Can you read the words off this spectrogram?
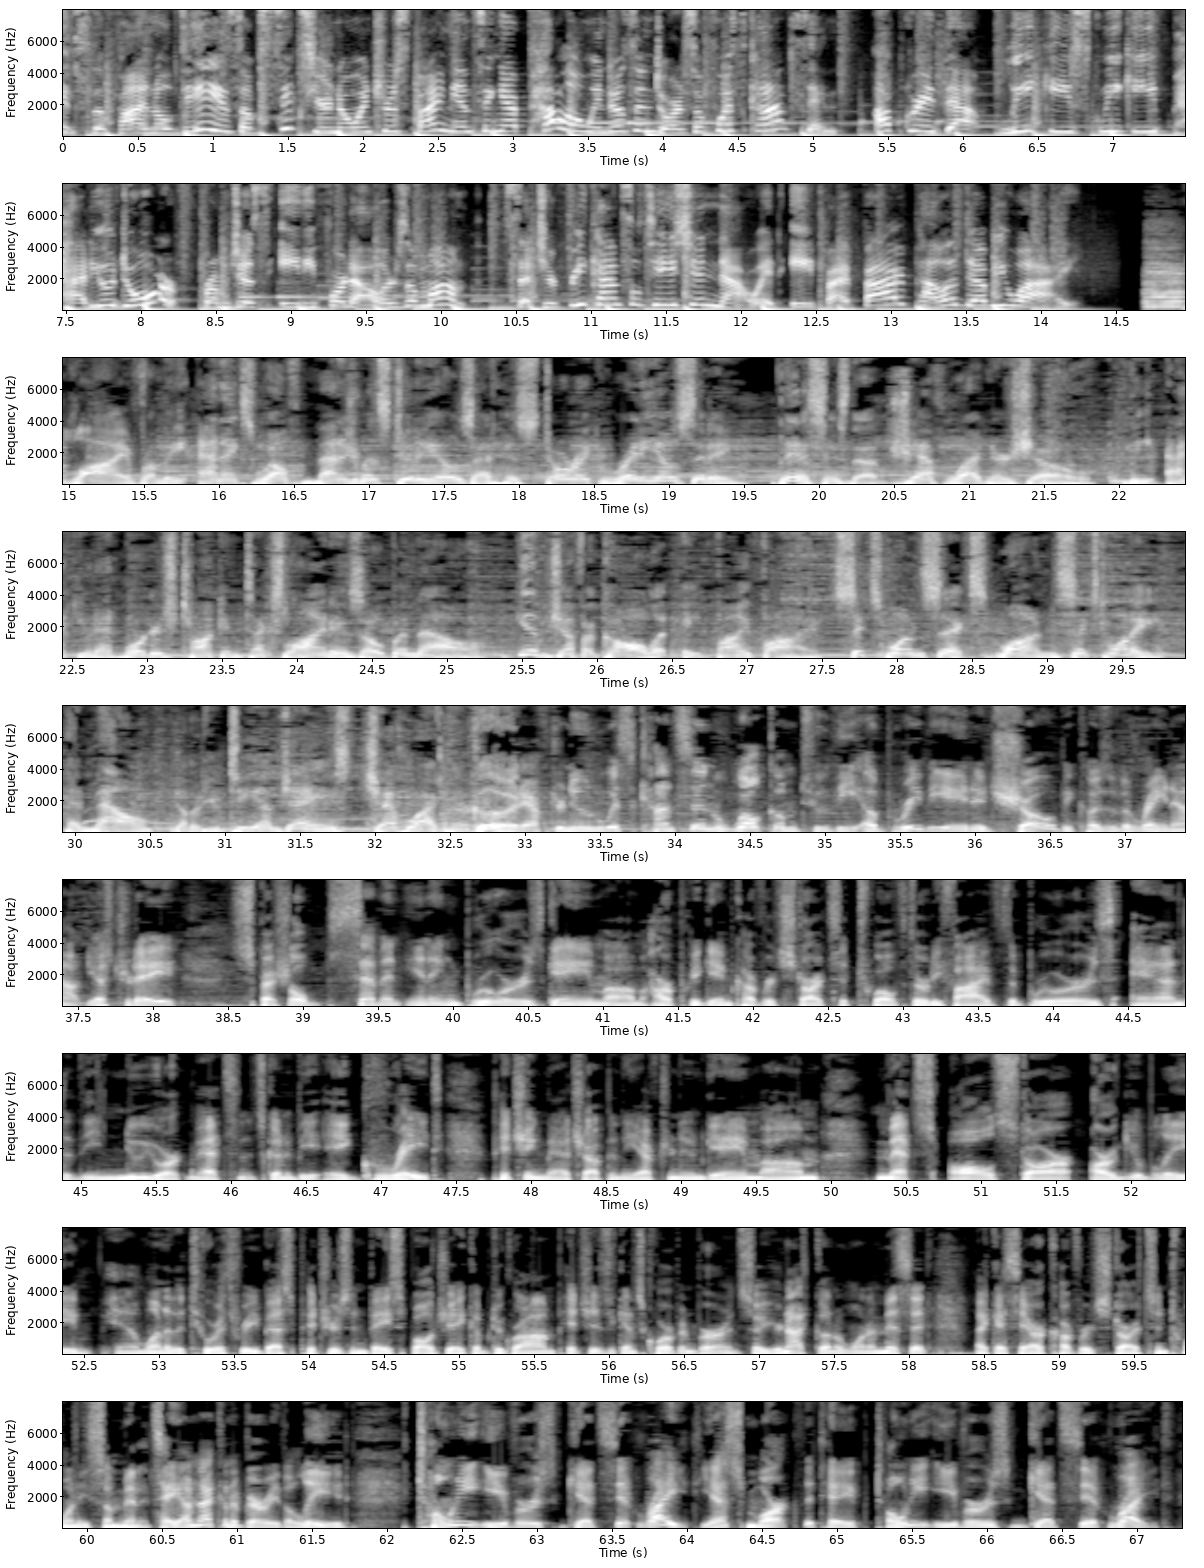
It's the final days of six year no interest financing at Pella Windows and Doors of Wisconsin. Upgrade that leaky, squeaky patio door from just $84 a month. Set your free consultation now at 855 Pella WI. Live from the Annex Wealth Management Studios at historic Radio City, this is the Jeff Wagner Show. The Accunet Mortgage Talk and Text line is open now. Give Jeff a call at 855-616-1620. And now, WTMJ's Jeff Wagner. Good afternoon, Wisconsin. Welcome to the abbreviated show because of the rain out yesterday special seven inning Brewers game. Um, our pregame coverage starts at 12:35. The Brewers and the New York Mets, and it's going to be a great pitching matchup in the afternoon game. Um, Um, Mets All Star, arguably you know, one of the two or three best pitchers in baseball, Jacob DeGrom, pitches against Corbin Burnes. So you're not going to want to miss it. Like I say, our coverage starts in 20 some minutes. Hey, I'm not going to bury the lead. Tony Evers gets it right. Yes, mark the tape. Tony Evers gets it right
